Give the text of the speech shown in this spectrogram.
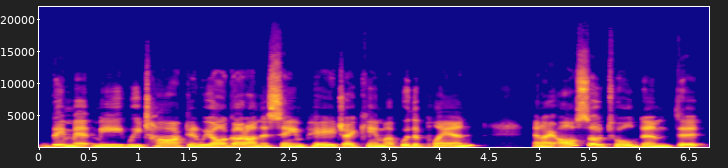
they met me, we talked, and we all got on the same page. I came up with a plan. And I also told them that,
